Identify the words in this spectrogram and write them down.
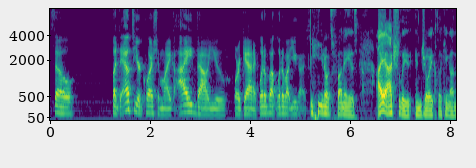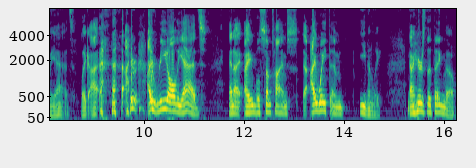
So but to answer your question, Mike, I value organic. What about what about you guys? You know what's funny is I actually enjoy clicking on the ads. Like I I, I read all the ads and I, I will sometimes I weight them evenly. Now here's the thing though,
